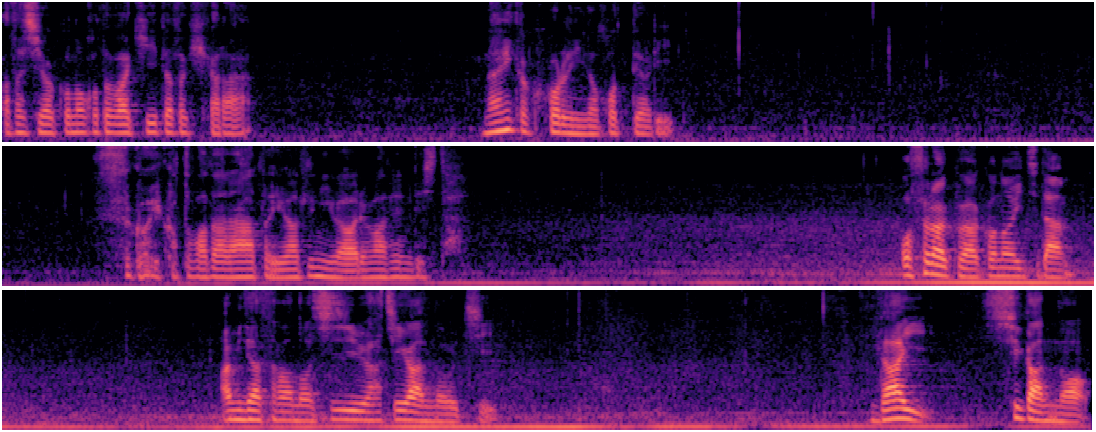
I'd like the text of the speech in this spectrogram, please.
私はこの言葉聞いた時から何か心に残っておりすごい言葉だなと言わずにはありませんでした。おそらくはこの一段阿弥陀様の四十八願のうち第四願の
